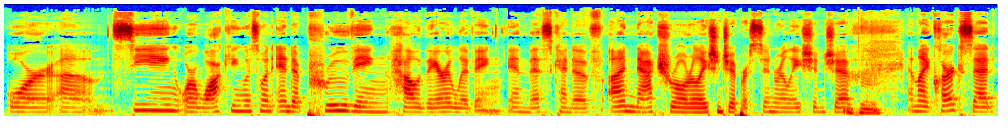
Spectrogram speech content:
or um, seeing or walking with someone and approving how they're living in this kind of unnatural relationship or sin relationship. Mm-hmm. And like Clark said,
